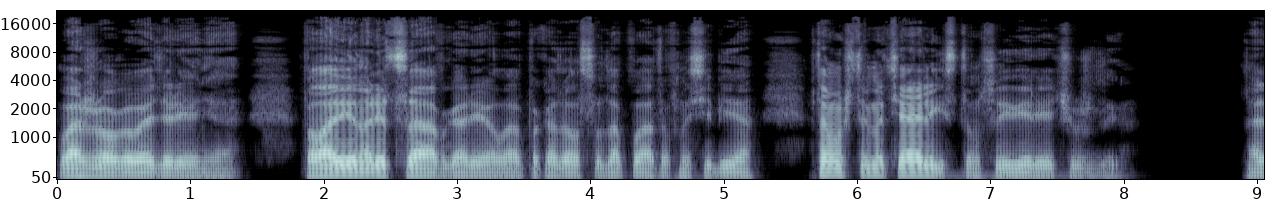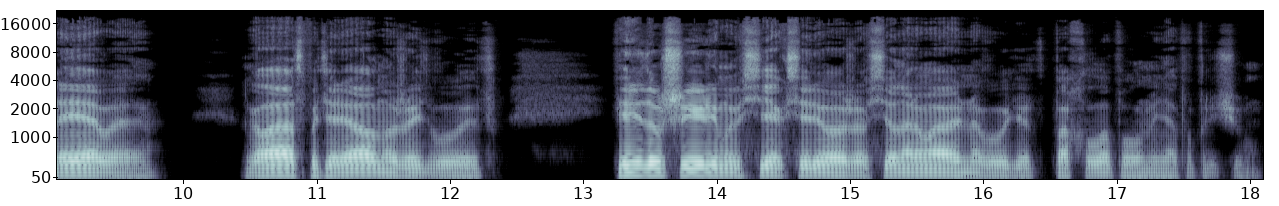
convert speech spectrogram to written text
в ожоговое отделение. Половина лица обгорела, показал Судоплатов на себе, потому что материалистам суеверия чужды. Левая. Глаз потерял, но жить будет. Передушили мы всех, Сережа, все нормально будет, похлопал меня по плечу.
